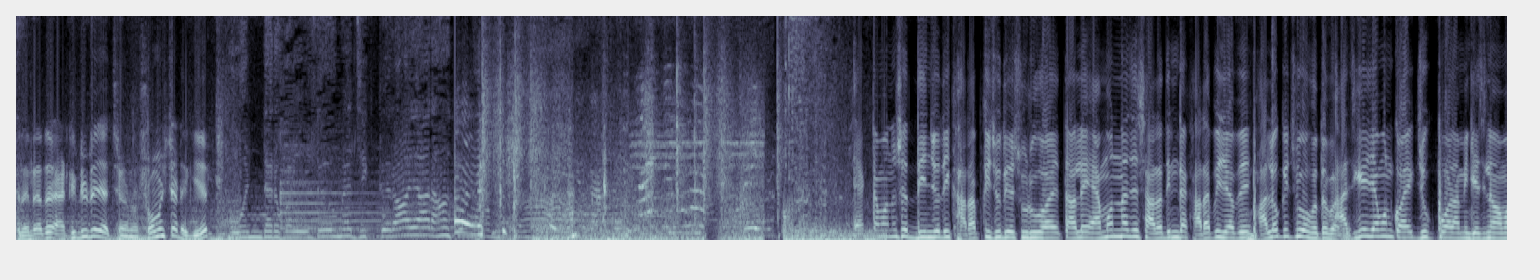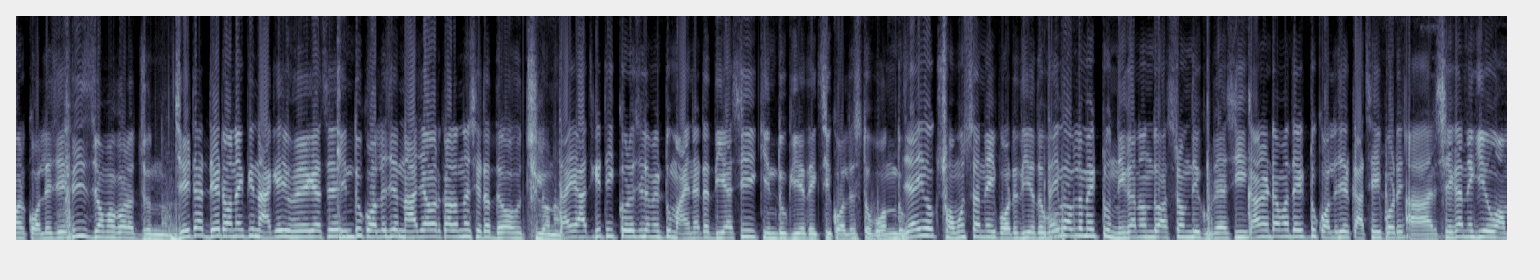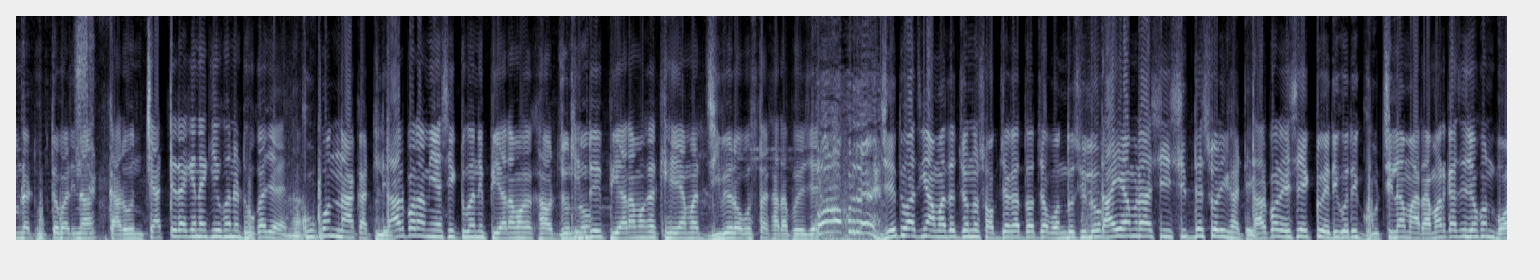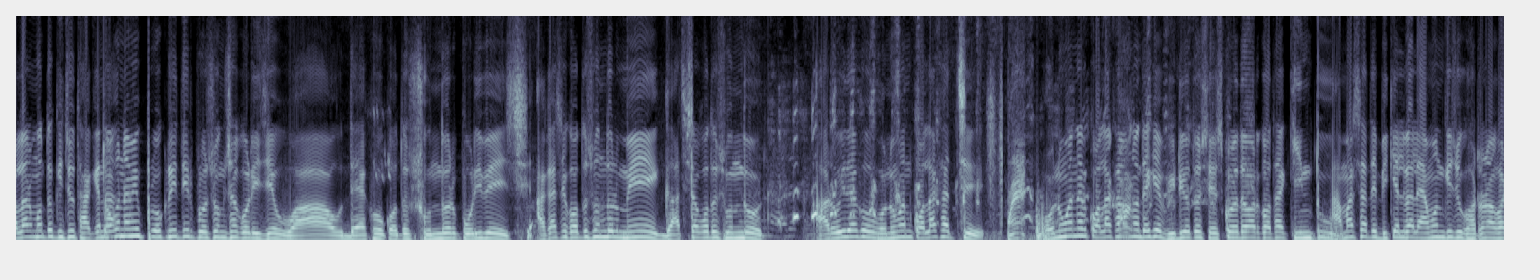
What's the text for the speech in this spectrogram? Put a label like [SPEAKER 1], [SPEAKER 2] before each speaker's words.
[SPEAKER 1] ছেলেটা তো অ্যাটিটিউডে যাচ্ছে না সমস্যাটা কি
[SPEAKER 2] মানুষের দিন যদি খারাপ কিছু দিয়ে শুরু হয় তাহলে এমন না যে সারা দিনটা খারাপই যাবে ভালো কিছুও হতে পারে। আজকে যেমন কয়েক যুগ পর আমি গেছিলাম আমার কলেজে ফিস জমা করার জন্য। যেটা ডেট অনেকদিন আগেই হয়ে গেছে কিন্তু কলেজে না যাওয়ার কারণে সেটা দেওয়া হচ্ছিল না। তাই আজকে ঠিক করেছিলাম একটু মাইনাটা দিয়ে আসি কিন্তু গিয়ে দেখছি কলেজ তো বন্ধ। যাই হোক সমস্যা নেই পরে দিয়ে দেবো। তাই ভাবলাম একটু নিগানন্দ আশ্রম দিয়ে ঘুরে আসি কারণ এটা আমাদের একটু কলেজের কাছেই পড়ে। আর সেখানে গিয়েও আমরা ঢুকতে পারি না কারণ চারটের আগে নাকি ওখানে ঢোকা যায় না। কুপন না কাটলে। তারপর আমি আসি একটুখানি পেয়ারা মাখা খাওয়ার জন্য। কিন্তু এই পেয়ারা মাখা খেয়ে আমার জিভের অবস্থা খারাপ হয়ে যায়। যেহেতু আজকে আমাদের জন্য সব জায়গার দরজা বন্ধ ছিল, তাই আমরা আসি সিদ্ধেশ্বরী ঘাটে। তারপর এসে একটু এদিক ওদিক ঘুরছিলাম, আর আমার কাছে যখন বলার মতো কিছু থাকে না, তখন আমি প্রকৃতির প্রশংসা করি যে, ওয়াও, দেখো কত সুন্দর পরিবেশ, আকাশে কত সুন্দর মেঘ, গাছটা কত সুন্দর। আর ওই দেখো, হনুমান কলা খাচ্ছে। হনুমানের কলা খাওয়ানো দেখে ভিডিও তো শেষ করে দেওয়ার কথা, কিন্তু আমার সাথে বিকেলবেলা এমন কিছু ঘটনা ঘটে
